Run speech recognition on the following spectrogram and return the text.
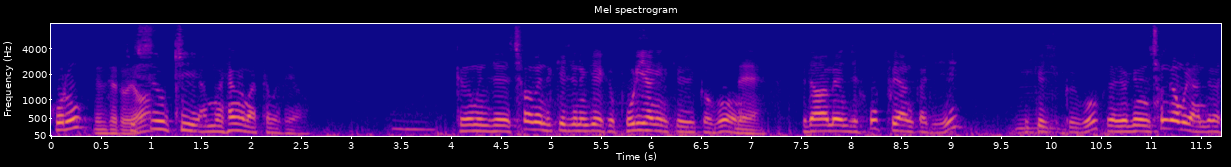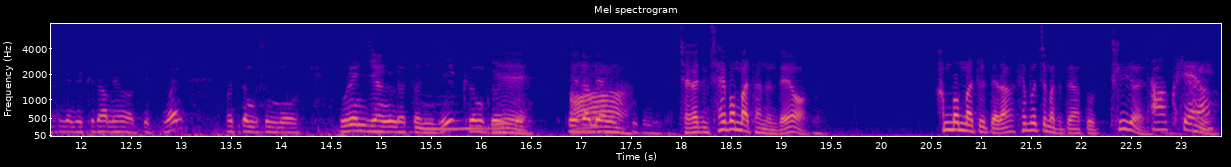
코로 냄새로요. 깊숙이 한번 향을 맡아보세요. 그러면 이제 처음에 느껴지는 게 그 보리 향이 느껴질 거고, 네. 그 다음에 이제 호프 향까지 음. 느껴질 거고, 그다음 여기는 첨가물이 안 들어갔으니까 이제 그 다음 향을 얻겠지만, 어떤 무슨 뭐 오렌지 향을 넣었든지 그런 그런 예. 또 제3의 아. 향이 느껴집니다. 제가 지금 세 번 맡았는데요. 네. 한번 맡을 때랑 세 번째 맡을 때랑 또 틀려요. 아, 그래요?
